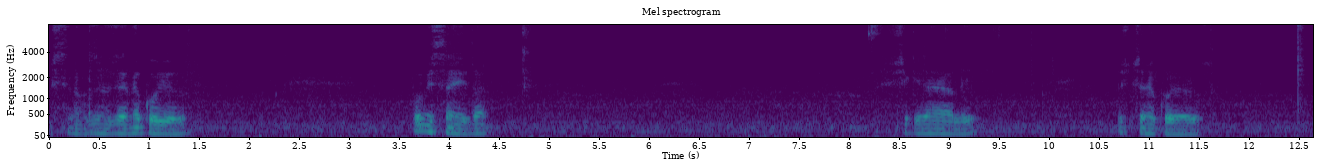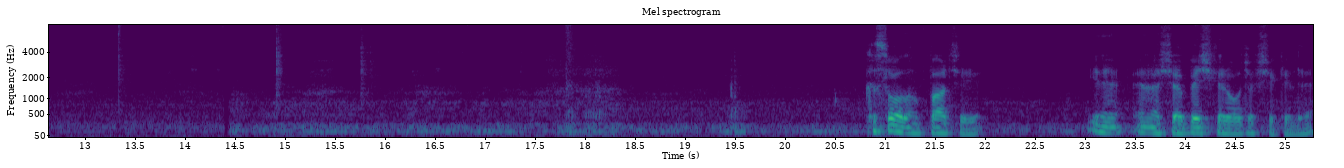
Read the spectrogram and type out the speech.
misinamızın üzerine koyuyoruz. Bu misinayı da şekilde ayarlayıp üstüne koyuyoruz. Kısa olan parçayı yine en aşağı 5 kere olacak şekilde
